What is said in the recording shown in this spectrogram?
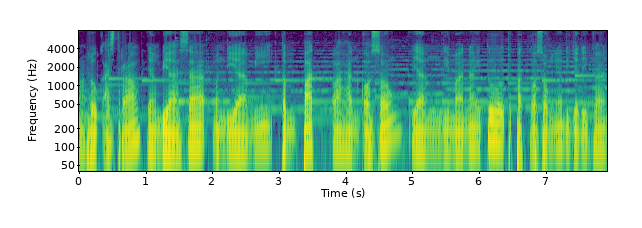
makhluk astral yang biasa mendiami tempat lahan kosong yang di mana itu tempat kosongnya dijadikan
